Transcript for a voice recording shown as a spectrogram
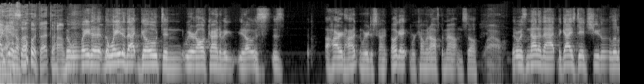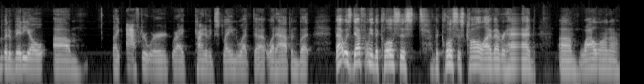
I guess you know, so at that time. The weight of the weight of that goat, and we were all kind of you know it was, it was a hard hunt, and we were just kind of okay, we're coming off the mountain. So wow, there was none of that. The guys did shoot a little bit of video. Um, like afterward where I kind of explained what uh, what happened. But that was definitely the closest the closest call I've ever had um, while on a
